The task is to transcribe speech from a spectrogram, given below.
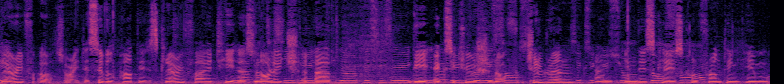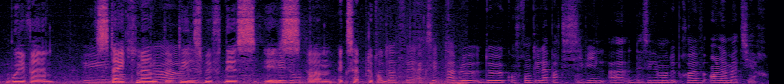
clarified. Oh, sorry. The civil party has clarified he has knowledge about the qu'elle avait eu execution of children, and in this case, confronting him with a Et dans ce statement that deals with this is um, acceptable. tout à fait acceptable de confronter la partie civile à des éléments de preuve en la matière.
